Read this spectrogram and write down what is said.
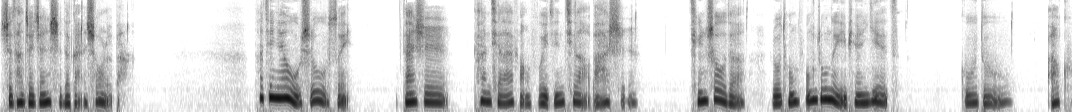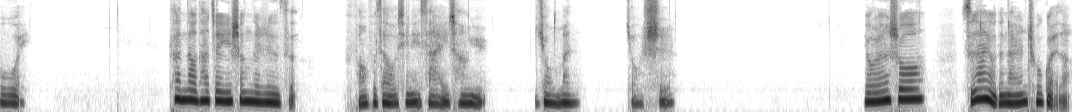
是他最真实的感受了吧。他今年五十五岁，但是看起来仿佛已经七老八十，清瘦的如同风中的一片叶子，孤独而枯萎。看到他这一生的日子，仿佛在我心里下了一场雨，又闷又湿。有人说，虽然有的男人出轨了。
